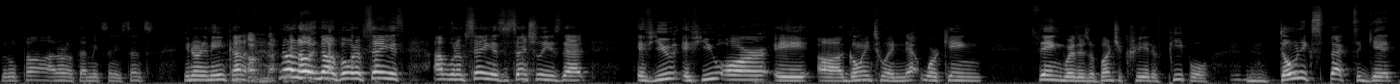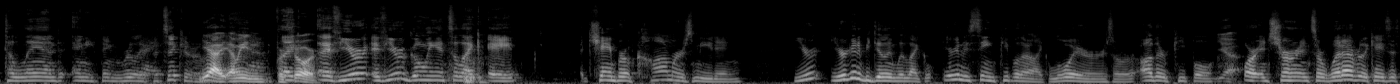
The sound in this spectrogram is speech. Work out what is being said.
little pond. I don't know if that makes any sense. You know what I mean? Kind of. No, no, no, no. But what I'm saying is, uh, what I'm saying is essentially is that if you if you are a uh, going to a networking thing where there's a bunch of creative people, mm-hmm. don't expect to get to land anything really right. particular. Yeah, I mean for like, sure. If you're if you're going into like a, a chamber of commerce meeting you're you're going to be dealing with like you're going to be seeing people that are like lawyers or other people yeah. or insurance or whatever the case is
